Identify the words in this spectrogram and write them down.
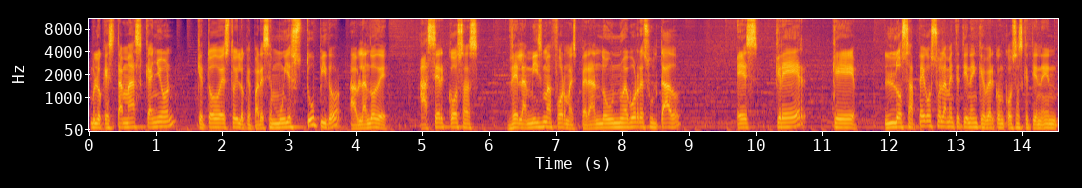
lo que está más cañón que todo esto y lo que parece muy estúpido, hablando de hacer cosas de la misma forma esperando un nuevo resultado, es creer que los apegos solamente tienen que ver con cosas que tienen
